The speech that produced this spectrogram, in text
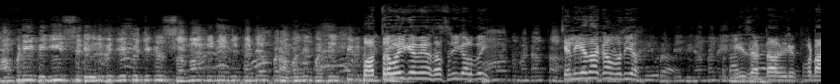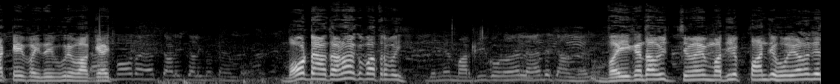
ਆਪਣੇ ਬਿਜ਼ੀ ਸ਼ਡਿਊਲ ਵਿੱਚ ਕੁਝ ਕੁ ਸਮਾਂ ਕਿਨੇ ਚ ਕੱਢਿਆ ਭਰਾਵਾਂ ਦੇ ਵੱਡੇ ਖੇਡ ਪਾਤਰ ਬਾਈ ਕਿਵੇਂ ਆ? ਸਤਿ ਸ੍ਰੀ ਅਕਾਲ ਬਾਈ। ਬਹੁਤ ਵੱਡਾ ਧੰਨਵਾਦ। ਚੱਲੀ ਜਾਂਦਾ ਕੰਮ ਵਧੀਆ। ਇਹ ਸਾਡਾ ਵੀਰ ਪਟਾਕੇ ਪੈਂਦੇ ਪੂਰੇ ਵਾਕਿਆ ਬਹੁਤ ਆ 40 40 ਦਾ ਟਾਈਮ ਬਹੁਤ ਟਾਈਮ ਤਾਂ ਨਾ ਇੱਕ ਪਾਤਰ ਬਾਈ। ਜਿੰਨੇ ਮਰਜ਼ੀ ਗੋਲ ਹੋਣੇ ਲੈਣ ਦੇ ਚਾਂਸ ਹੈਗੇ। ਬਾਈ ਕਹਿੰਦਾ ਵੀ ਜਿਵੇਂ ਮਰਜ਼ੀ ਪੰਜ ਹੋ ਜਾਣ ਜੇ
